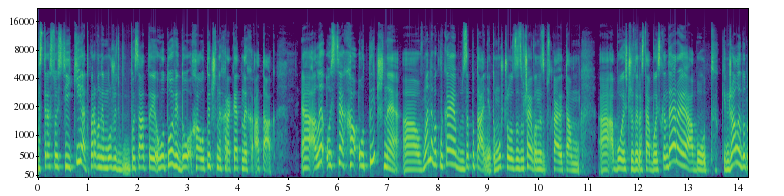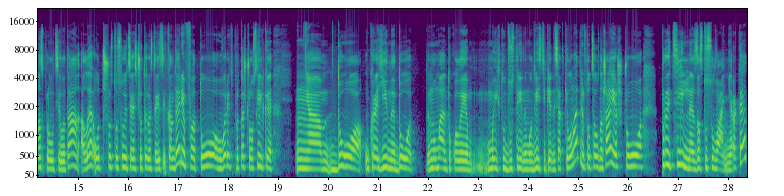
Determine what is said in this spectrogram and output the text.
стресостійкі, а тепер вони можуть писати готові до хаотичних ракетних атак. Е, але ось це хаотичне е, в мене викликає запитання, тому що зазвичай вони запускають там е, або с 400 або іскандери, або от кінжали до нас прилетіли. Та але, от що стосується с 400 іскандерів, то говорять про те, що оскільки до України до моменту, коли ми їх тут зустрінемо 250 кілометрів, то це означає, що прицільне застосування ракет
